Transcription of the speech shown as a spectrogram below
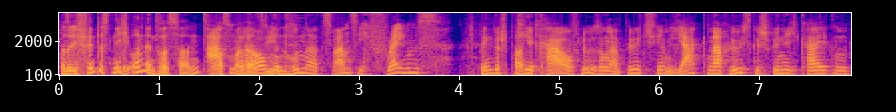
also ich finde es nicht uninteressant, was man da sieht. 120 Frames, Ich bin gespannt. 4K-Auflösung am Bildschirm, Jagd nach Höchstgeschwindigkeiten,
